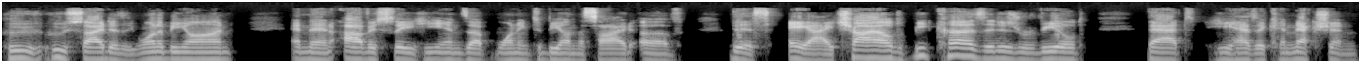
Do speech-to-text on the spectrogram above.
Who whose side does he want to be on? And then obviously he ends up wanting to be on the side of this AI child because it is revealed that he has a connection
